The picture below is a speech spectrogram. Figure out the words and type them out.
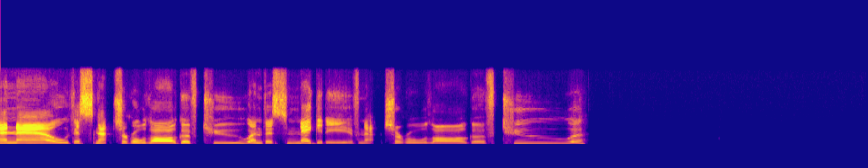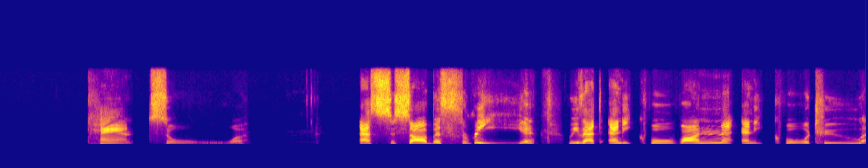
And now this natural log of 2 and this negative natural log of 2 cancel. S sub 3, we let n equal 1, n equal 2,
